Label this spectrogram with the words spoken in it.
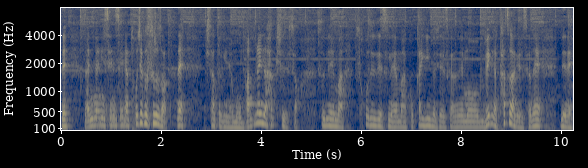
ね何々先生が到着するぞってね来た時にはもう万来の拍手ですよ。それでまあそこでですね、まあ、国会議員の人ですからねもう弁が立つわけですよね。でね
